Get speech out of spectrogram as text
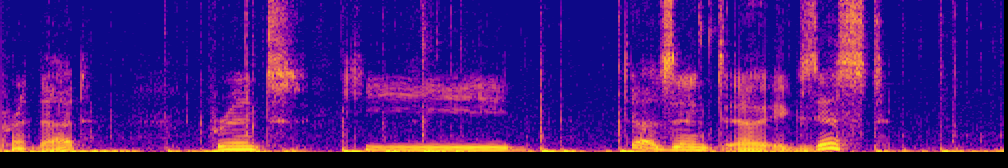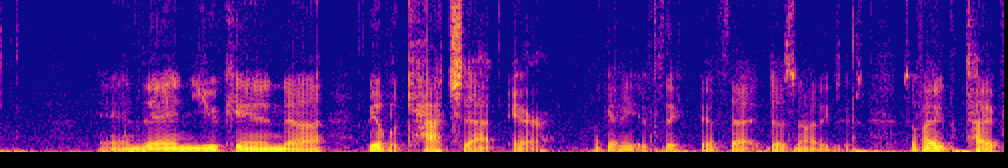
print that. Print key doesn't uh, exist. And then you can uh, be able to catch that error okay if the if that does not exist. So if I type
